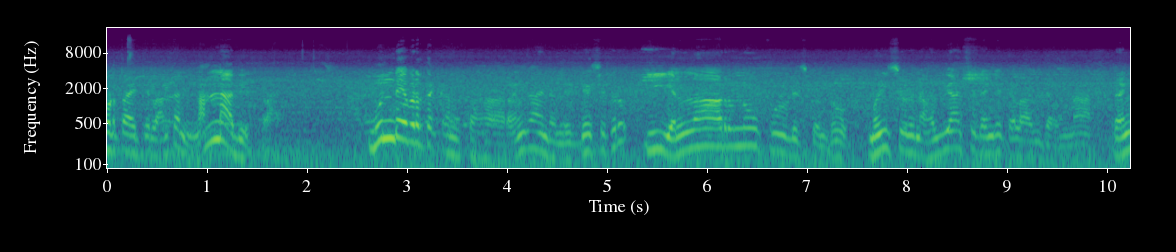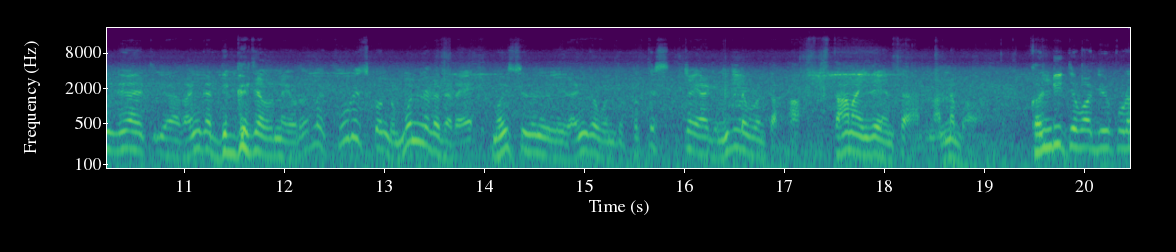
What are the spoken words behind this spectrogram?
ಕೊಡ್ತಾ ಇದ್ದಿಲ್ಲ ಅಂತ ನನ್ನ ಅಭಿಪ್ರಾಯ. ಮುಂದೆ ಬರತಕ್ಕಂತಹ ರಂಗಾಯಣ ನಿರ್ದೇಶಕರು ಈ ಎಲ್ಲರನ್ನೂ ಕೂಡಿಸ್ಕೊಂಡು ಮೈಸೂರಿನ ಹವ್ಯಾಸಿ ರಂಗ ಕಲಾವಿದರನ್ನು ರಂಗ ರಂಗ ದಿಗ್ಗಜರನ್ನು ಇವರೆಲ್ಲ ಕೂಡಿಸಿಕೊಂಡು ಮುನ್ನಡೆದರೆ ಮೈಸೂರಿನಲ್ಲಿ ರಂಗ ಒಂದು ಪ್ರತಿಷ್ಠೆಯಾಗಿ ನಿಲ್ಲುವಂತಹ ಸ್ಥಾನ ಇದೆ ಅಂತ ನನ್ನ ಭಾವನೆ. ಖಂಡಿತವಾಗಿಯೂ ಕೂಡ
